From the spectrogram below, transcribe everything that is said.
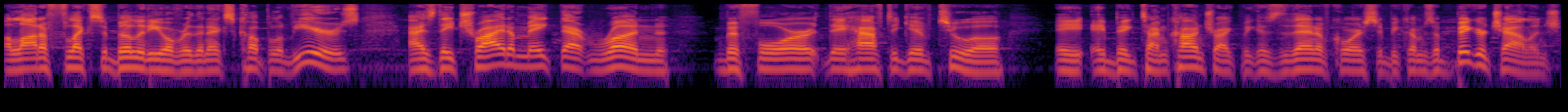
a lot of flexibility over the next couple of years as they try to make that run before they have to give Tua a, a big time contract because then of course it becomes a bigger challenge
